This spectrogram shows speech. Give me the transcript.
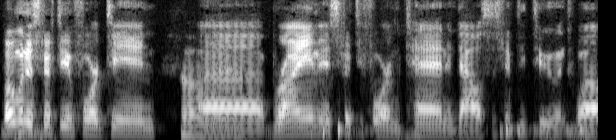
Bowman is 50 and 14. Oh. Uh, Brian is 54 and 10, and Dallas is 52 and 12.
